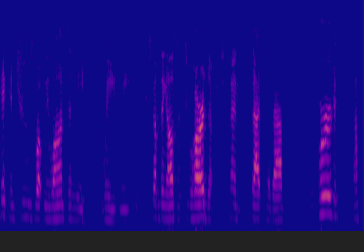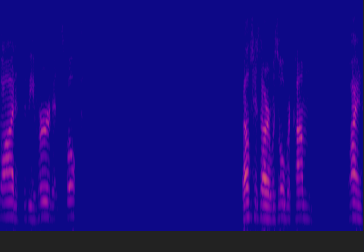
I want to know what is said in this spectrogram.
pick and choose what we want, and we, we, we if something else is too hard, that we just kind of put that in the back. The Word of God is to be heard and spoken. Belshazzar was overcome by his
